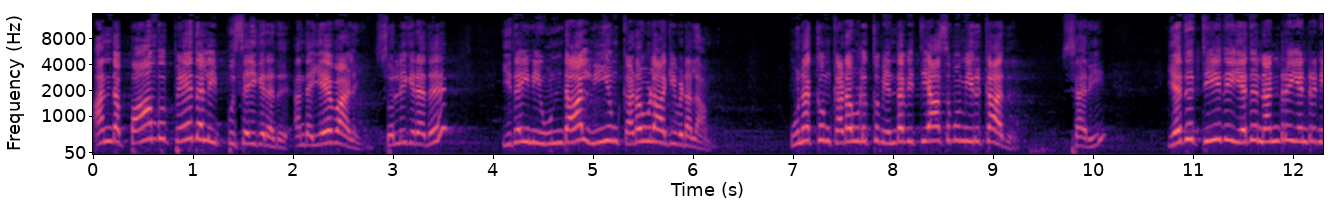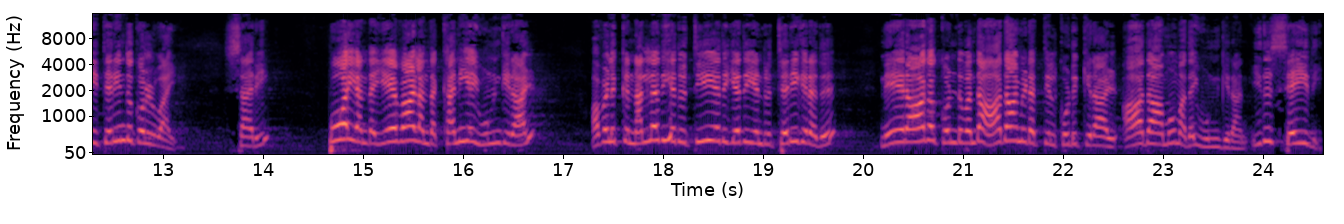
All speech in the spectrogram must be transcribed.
அந்த பாம்பு பேதலிப்பு செய்கிறது அந்த ஏவாளை. சொல்லுகிறது இதை நீ உண்டால் நீயும் கடவுளாகி விடலாம். உனக்கும் கடவுளுக்கும் எந்த வித்தியாசமும் இருக்காது. சரி எது தீது எது நன்று என்று நீ தெரிந்து கொள்வாய். சரி போய் அந்த ஏவாள் அந்த கனியை உண்கிறாள். அவளுக்கு நல்லது எது தீயது எது என்று தெரிகிறது. நேராக கொண்டு வந்து ஆதாமிடத்தில் கொடுக்கிறாள். ஆதாமும் அதை உண்கிறான். இது செய்தி.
